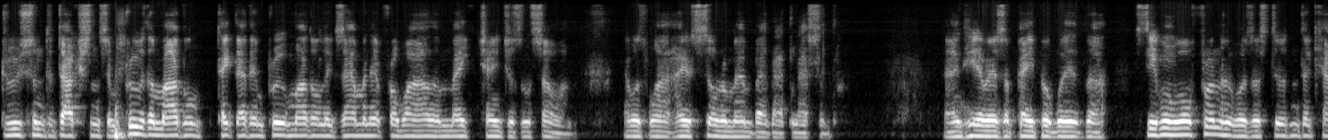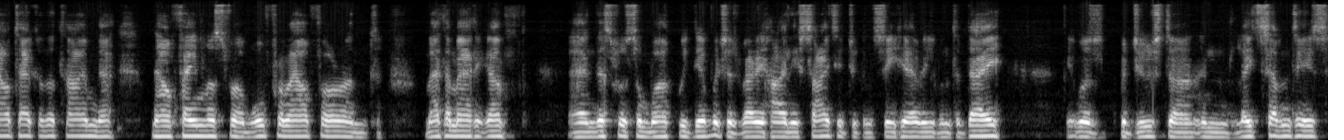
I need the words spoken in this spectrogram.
do some deductions improve the model take that improved model examine it for a while and make changes and so on. That was why I still remember that lesson. And here is a paper with uh, Stephen Wolfram who was a student at Caltech at the time now famous for Wolfram Alpha and Mathematica and this was some work we did, which is very highly cited. You can see here even today. It was produced uh, in late 70s,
